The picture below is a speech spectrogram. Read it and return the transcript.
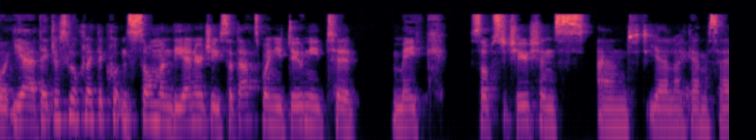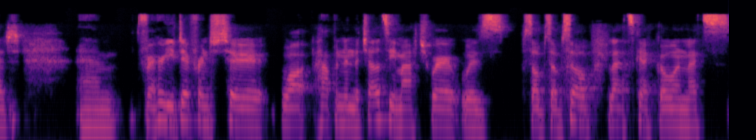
but yeah, they just look like they couldn't summon the energy. So that's when you do need to make substitutions. And yeah, like Emma said, um, very different to what happened in the Chelsea match where it was sub sub sub. Let's get going. Let's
